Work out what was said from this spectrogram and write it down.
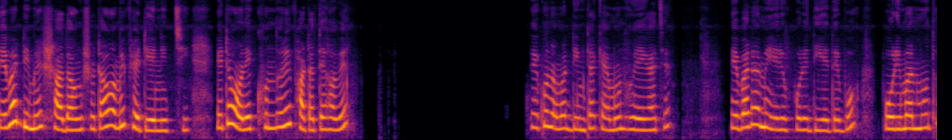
এবার ডিমের সাদা অংশটাও আমি ফেটিয়ে নিচ্ছি। এটা অনেকক্ষণ ধরেই ফাটাতে হবে। দেখুন আমার ডিমটা কেমন হয়ে গেছে। এবার আমি এর উপরে দিয়ে দেব পরিমাণ মতো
